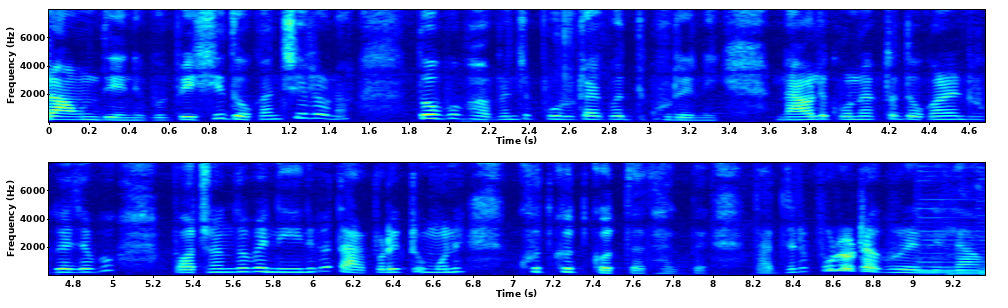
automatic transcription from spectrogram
রাউন্ড দিয়ে নেব। বেশি দোকান ছিল না তবু ভাবলাম যে পুরোটা একবার ঘুরে নিই। না হলে কোনো একটা দোকানে ঢুকে যাব, পছন্দ হবে নিয়ে নেবে, তারপরে একটু মনে খুঁতখুত করতে থাকবে। তার জন্য পুরোটা ঘুরে নিলাম।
